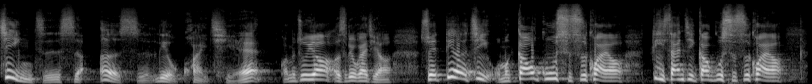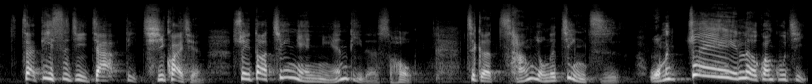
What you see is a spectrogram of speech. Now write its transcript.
净值是二十六块钱，观众注意哦，二十六块钱哦。所以第二季我们高估十四块哦，第三季高估十四块哦，在第四季加第七块钱。所以到今年年底的时候，这个长荣的净值，我们最乐观估计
